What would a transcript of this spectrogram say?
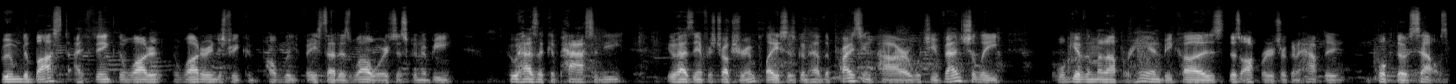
boom to bust i think the water the water industry could probably face that as well where it's just going to be who has the capacity who has the infrastructure in place is going to have the pricing power which eventually will give them an upper hand because those operators are going to have to book those sales.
